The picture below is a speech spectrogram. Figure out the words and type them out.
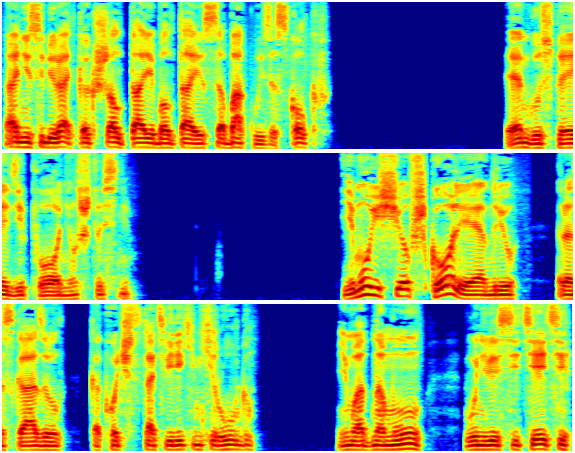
а не собирать, как шалтая-болтая, собаку из осколков. Энгус Пэдди понял, что с ним. Ему еще в школе Эндрю рассказывал, как хочет стать великим хирургом. Ему одному в университете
